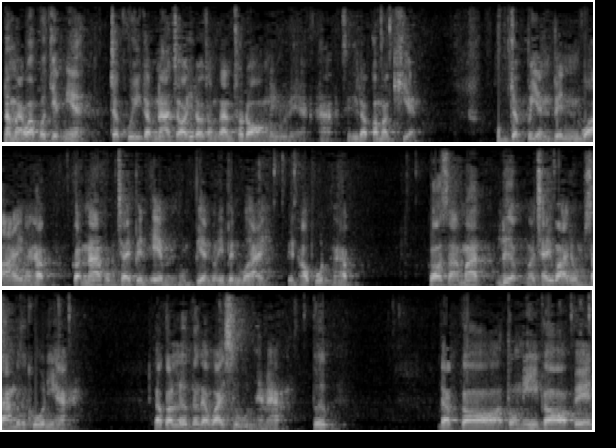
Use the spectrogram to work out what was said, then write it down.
นั่นหมายว่าโปรเจกต์นี้จะคุยกับหน้าจอที่เราทำการทดลองอยู่เนี่ยฮะทีนี้เราก็มาเขียน ผมจะเปลี่ยนเป็น y นะครับ ก่อนหน้าผมใช้เป็น m ผมเปลี่ยนตัวนี้เป็น y เป็น output นะครับ ก็สามารถเลือกมาใช้ y ที่ผมสร้างเมื่อสักครู่นี้ฮะแล้วก็เริ่มตั้งแต่ y ศูนย์เห็นไหมครับปึ๊บแล้วก็ตรงนี้ก็เป็น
